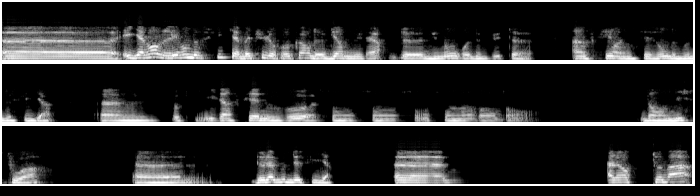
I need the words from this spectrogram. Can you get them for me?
euh, également, Lewandowski qui a battu le record de Gerd Müller du nombre de buts euh, inscrits en une saison de Bundesliga. Euh, donc, il inscrit à nouveau son, son, son, son nom dans, dans, dans l'histoire euh, de la Bundesliga. Euh, alors Thomas,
